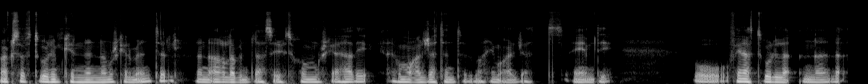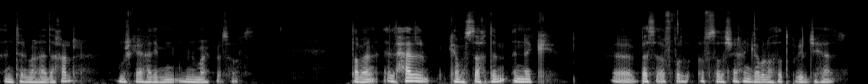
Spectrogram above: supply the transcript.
مايكروسوفت تقول يمكن إن المشكلة من إنتل لأن أغلب الناس اللي تكون المشكلة هذه هم معالجات إنتل ما هي معالجات AMD وفي ناس تقول لا إن لا إنتل ما لها دخل المشكلة هذه من, مايكروسوفت. طبعا الحل كمستخدم إنك آه، بس أفصل افصل الشحن قبل لا تطبق الجهاز.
